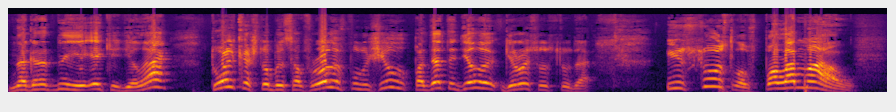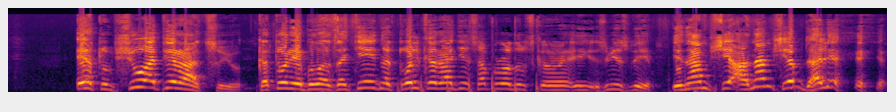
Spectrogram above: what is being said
наградные эти дела, только чтобы Сафронов получил под это дело Герой соцтруда. И Суслов поломал эту всю операцию, которая была затеяна только ради Сафроновского звезды. И нам все, а нам всем дали.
